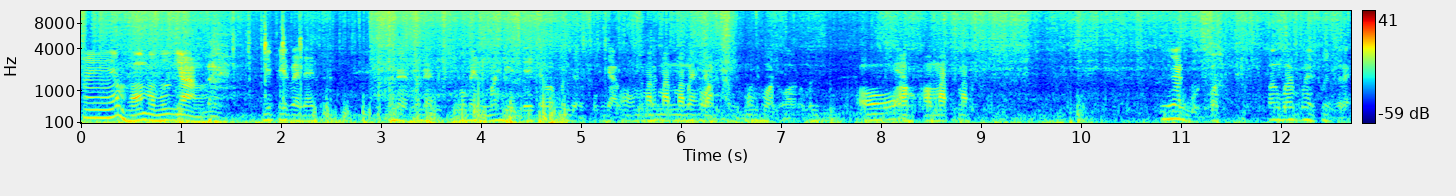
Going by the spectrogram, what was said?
แหมหอมปลาหมึกย่างเลยยิบไปไปไหนมันเนี่ยมันเนี่ยมันเป็นมันเห็นได้แต่ว่ามันเนี่ยผมอยากอ๋อมันมันมันไม่หวานมันหวานออกแล้วมันโอ้เอาเอามัดมัดงานบุญปะบางบ้านไม่ให้พื้นก็ได้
